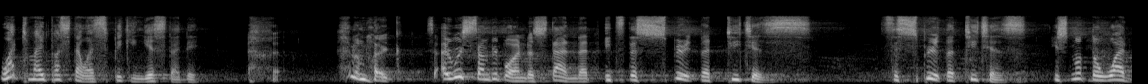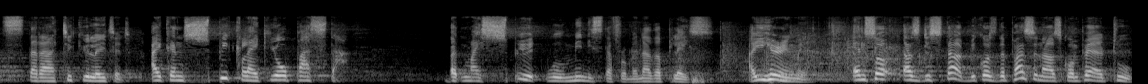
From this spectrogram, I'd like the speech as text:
what my pastor was speaking yesterday. and I'm like, so I wish some people understand that it's the Spirit that teaches. It's the Spirit that teaches. It's not the words that are articulated. I can speak like your pastor, but my spirit will minister from another place. Are you hearing me? And so I was disturbed because the person I was compared to,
